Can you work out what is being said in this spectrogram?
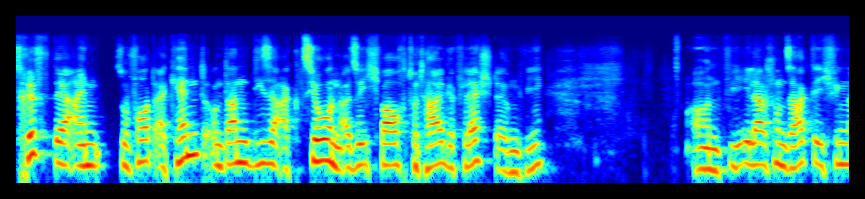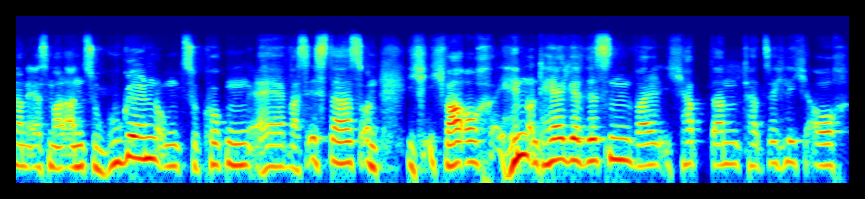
trifft, der einen sofort erkennt und dann diese Aktion. Also ich war auch total geflasht irgendwie. Und wie Ela schon sagte, ich fing dann erstmal an zu googeln, um zu gucken, äh, was ist das? Und ich, ich war auch hin und her gerissen, weil ich habe dann tatsächlich auch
